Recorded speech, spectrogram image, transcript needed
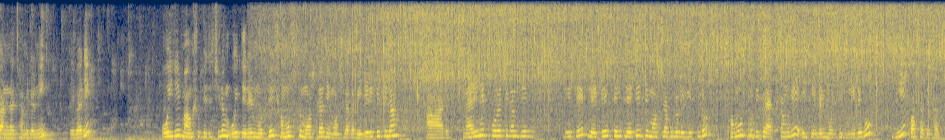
রান্নার ঝামেলা নেই। এবারে ওই যে মাংস ভেজেছিলাম, ওই তেলের মধ্যে সমস্ত মশলা, যে মশলাটা বেটে রেখেছিলাম আর ম্যারিনেট করেছিলাম যে প্লেটে প্লেটে, সেই প্লেটের যে মশলাগুলো লেগেছিল, সমস্ত কিছু একসঙ্গে এই তেলের মধ্যে দিয়ে দেব, দিয়ে কষাতে থাকব।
